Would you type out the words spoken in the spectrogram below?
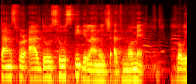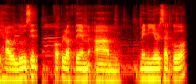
thanks for all those who speak the language at the moment. But we have lost it, a couple of them um, many years ago.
